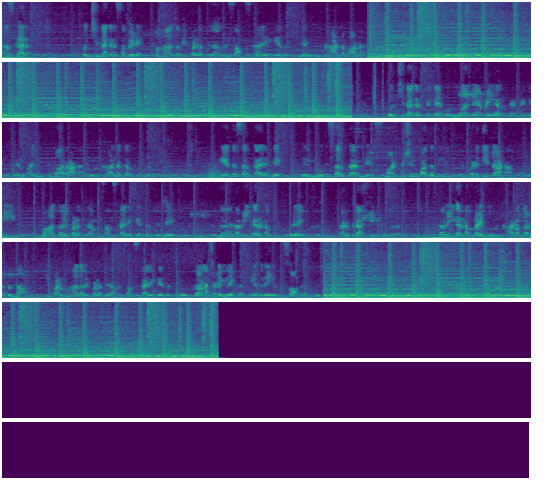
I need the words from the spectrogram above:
നമസ്കാരം. കൊച്ചി നഗരസഭയുടെ മഹാകവി പള്ളത്തിരാമൻ സാംസ്കാരിക കേന്ദ്രത്തിന്റെ ഉദ്ഘാടനമാണ്. കൊച്ചി നഗരത്തിന്റെ ബഹുമാന്യ മേയർ അഡ്വക്കേറ്റ് എം അനിൽകുമാറാണ് ഉദ്ഘാടന കർമ്മം നിർവഹിക്കുന്നത്. കേന്ദ്ര സർക്കാരിന്റെ അല്ലെങ്കിൽ മോദി സർക്കാരിന്റെ സ്മാർട്ട് മിഷൻ പദ്ധതിയിൽ ഉൾപ്പെടുത്തിയിട്ടാണ് ഈ മഹാകവി പളഗ്രാമ സാംസ്കാരിക കേന്ദ്രത്തിന്റെ നവീകരണം ഇവിടെ നടപ്പിലാക്കിയിരിക്കുന്നത്. നവീകരണം കഴിഞ്ഞ് ഉദ്ഘാടനം നടത്തുന്ന ഈ മഹാകവി പളഗ്രാമ സാംസ്കാരിക കേന്ദ്രത്തിന്റെ ഉദ്ഘാടന ചടങ്ങിലേക്ക് ഏവരെയും സ്വാഗതം ചെയ്യുന്നു.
